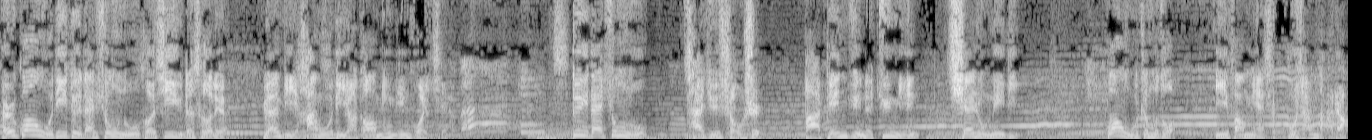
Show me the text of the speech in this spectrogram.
而光武帝对待匈奴和西域的策略，远比汉武帝要高明灵活一些。对待匈奴，采取守势，把边郡的居民迁入内地。光武这么做，一方面是不想打仗，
